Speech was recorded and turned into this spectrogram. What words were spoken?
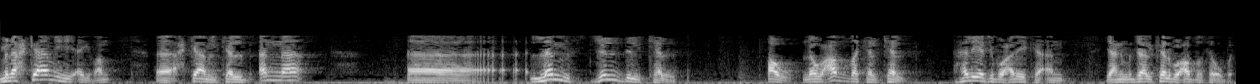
من أحكامه أيضا أحكام الكلب أن آه، لمس جلد الكلب أو لو عضك الكلب هل يجب عليك أن يعني جاء الكلب وعض ثوبك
